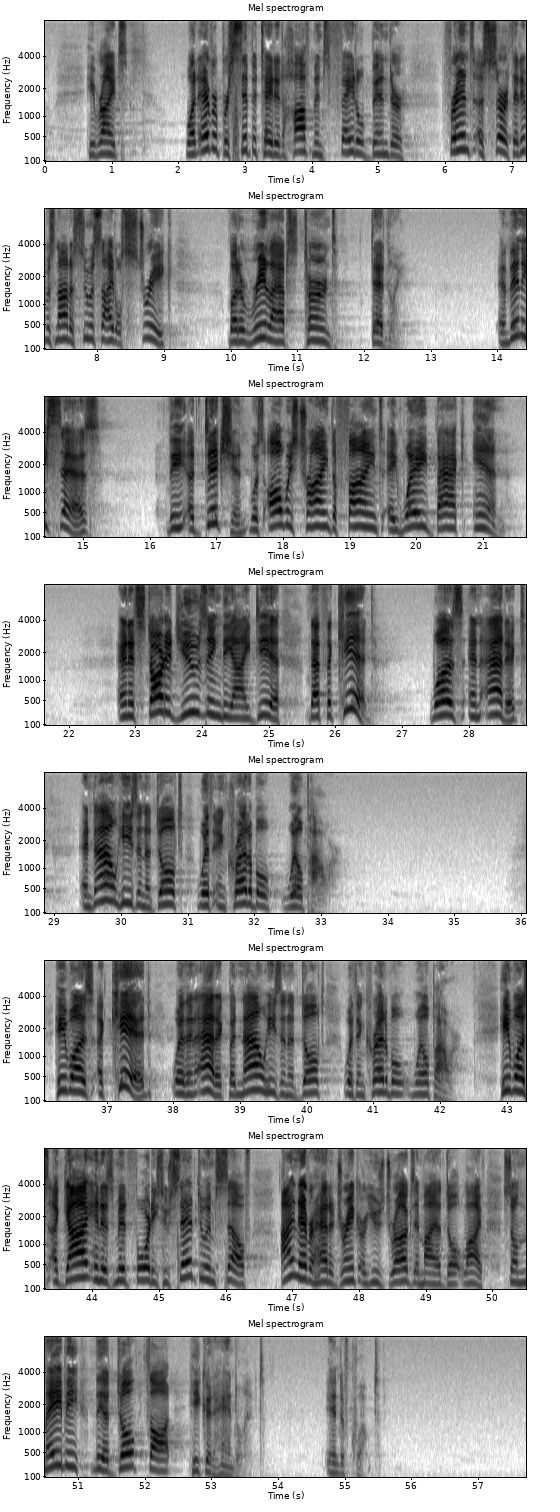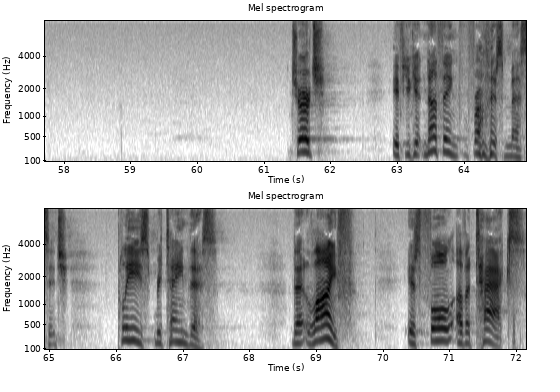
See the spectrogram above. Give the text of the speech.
He writes, Whatever precipitated Hoffman's fatal bender Friends assert that it was not a suicidal streak, but a relapse turned deadly. And then he says, the addiction was always trying to find a way back in. And it started using the idea that the kid was an addict, and now he's an adult with incredible willpower. He was a kid with an addict, but now he's an adult with incredible willpower. He was a guy in his mid 40s who said to himself, I never had a drink or used drugs in my adult life, so maybe the adult thought he could handle it. End of quote. Church, if you get nothing from this message, please retain this that life is full of attacks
